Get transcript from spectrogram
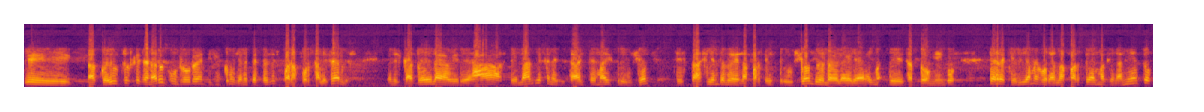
eh, acueductos que ganaron un rubro de 25 millones de pesos para fortalecerlos. En el caso de la vereda Zelandia se necesitaba el tema de distribución, se está haciendo lo de la parte de distribución, lo de la vereda de Ma- de Santo Domingo se requería mejorar la parte de almacenamiento,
